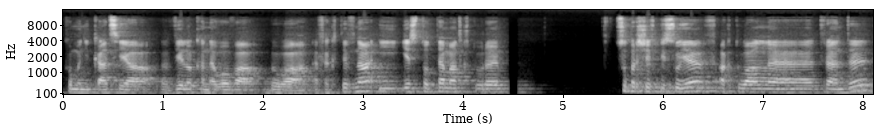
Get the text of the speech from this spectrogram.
komunikacja wielokanałowa była efektywna i jest to temat, który super się wpisuje w aktualne trendy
